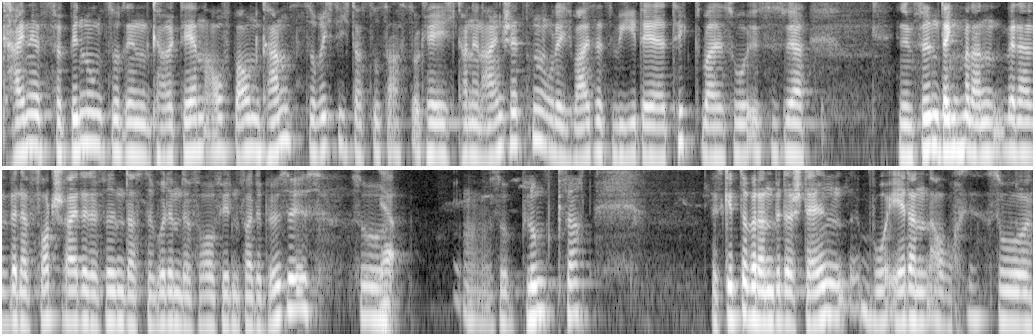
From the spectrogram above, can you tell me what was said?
keine Verbindung zu den Charakteren aufbauen kannst, so richtig, dass du sagst, okay, ich kann ihn einschätzen oder ich weiß jetzt, wie der tickt, weil so ist es ja in dem Film denkt man dann, wenn er, wenn er fortschreitet, der Film, dass der William Dafoe auf jeden Fall der Böse ist. So, ja. Äh, so plump gesagt. Es gibt aber dann wieder Stellen, wo er dann auch so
